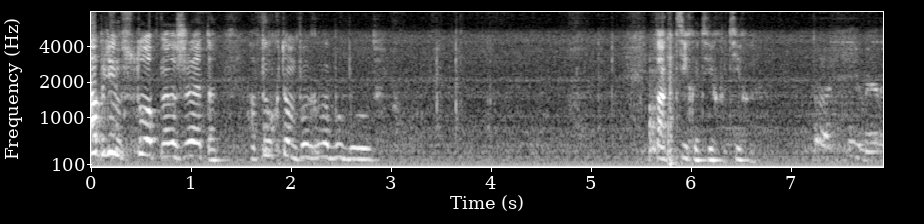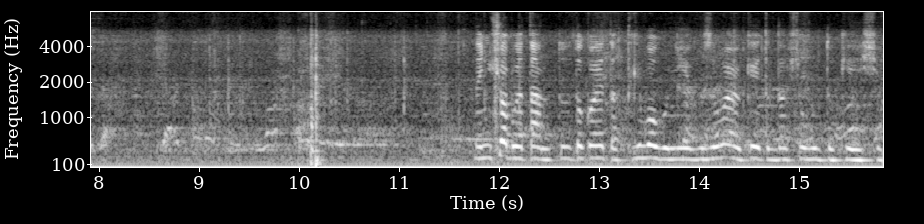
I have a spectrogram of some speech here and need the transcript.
А, блин, стоп, надо же это. А вдруг там выгробы будут? Так, тихо, тихо, тихо. Да ничего, братан, ты только это, тревогу не вызывай, окей, тогда все будет окей еще.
